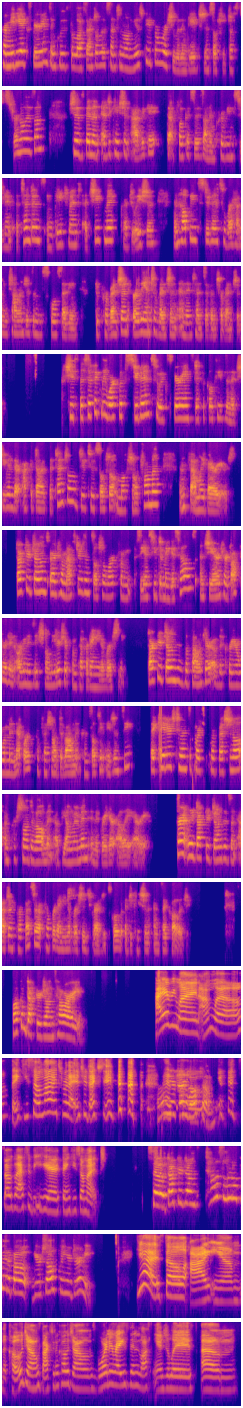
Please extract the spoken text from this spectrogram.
Her media experience includes the Los Angeles Sentinel newspaper, where she was engaged in social justice journalism. She has been an education advocate that focuses on improving student attendance, engagement, achievement, graduation, and helping students who are having challenges in the school setting do prevention, early intervention, and intensive intervention. She specifically worked with students who experience difficulties in achieving their academic potential due to social emotional trauma and family barriers. Dr. Jones earned her master's in social work from CSU Dominguez Hills, and she earned her doctorate in organizational leadership from Pepperdine University. Dr. Jones is the founder of the Career Women Network professional development consulting agency that caters to and supports the professional and personal development of young women in the greater LA area. Currently, Dr. Jones is an adjunct professor at Pepperdine University's Graduate School of Education and Psychology. Welcome, Dr. Jones. How are you? Hi, everyone. I'm well. Thank you so much for that introduction. Oh, you're very welcome. so glad to be here. Thank you so much. So, Dr. Jones, tell us a little bit about yourself and your journey. Yeah, so I am Nicole Jones, Dr. Nicole Jones, born and raised in Los Angeles. Um,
